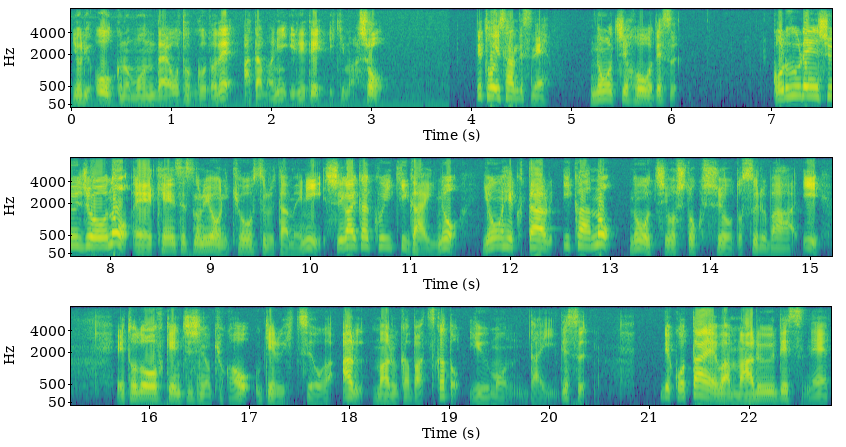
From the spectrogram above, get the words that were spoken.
より多くの問題を解くことで頭に入れていきましょう。で、問い3ですね。農地法です。ゴルフ練習場の、えー、建設の量に供するために、市街化区域外の4ヘクタール以下の農地を取得しようとする場合、え都道府県知事の許可を受ける必要がある、丸か×かという問題です。で、答えは丸ですね。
